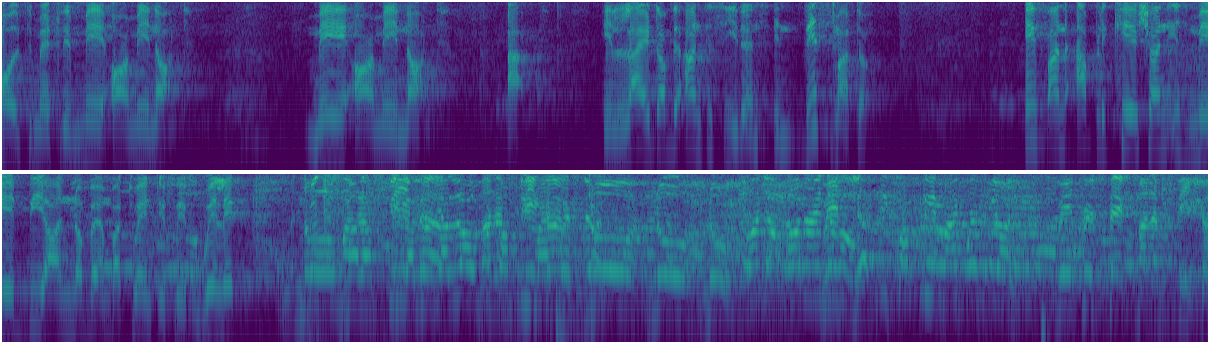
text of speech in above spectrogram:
ultimately may or may not, may or may not act. In light of the antecedents in this matter, if an application is made beyond November 25th, will it No, Madam Madam Speaker, Speaker. let me allow to complete my question. No, no, no. order, order in the Wait, let me complete my question. With respect, Madam Speaker,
